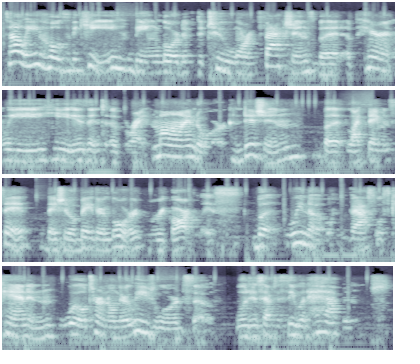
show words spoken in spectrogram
Tully holds the key, being lord of the two warring factions, but apparently he isn't of right mind or condition. But like Daemon said, they should obey their lord regardless. But we know vassals can and will turn on their liege lords, so we'll just have to see what happens.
